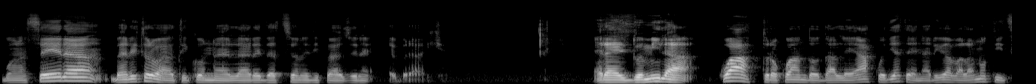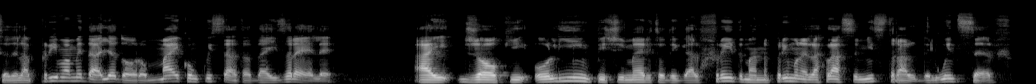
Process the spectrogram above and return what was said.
Buonasera, ben ritrovati con la redazione di pagine ebraiche. Era il 2004 quando dalle acque di Atene arrivava la notizia della prima medaglia d'oro mai conquistata da Israele ai Giochi Olimpici, merito di Gal Friedman, primo nella classe Mistral del windsurf,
